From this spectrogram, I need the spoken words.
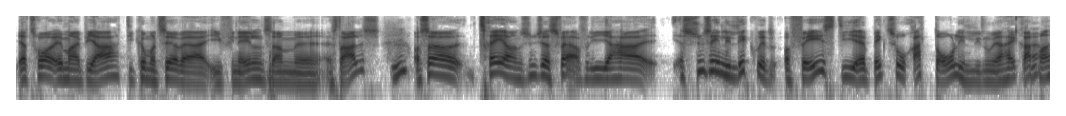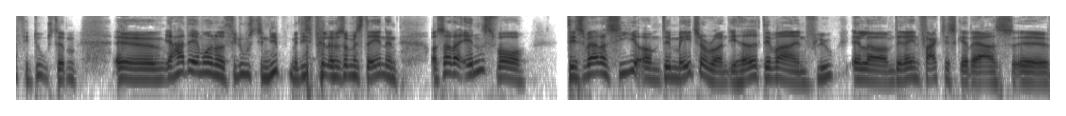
Jeg tror, MIBR, de kommer til at være i finalen som uh, Astralis. Mm. Og så treeren synes jeg er svær, fordi jeg har, jeg synes egentlig Liquid og FaZe, de er begge to ret dårlige lige nu. Jeg har ikke ret ja. meget fidus til dem. Uh, jeg har derimod noget fidus til NIP, men de spiller jo så med stand Og så er der ends, hvor det er svært at sige, om det major run, de havde, det var en fluke, eller om det rent faktisk er deres øh,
